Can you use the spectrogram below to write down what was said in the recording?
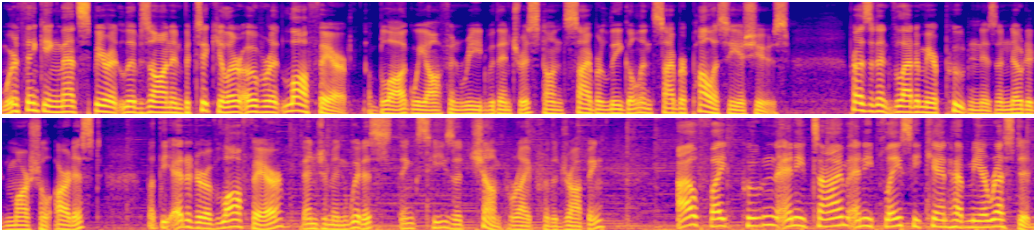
We're thinking that spirit lives on in particular over at Lawfare, a blog we often read with interest on cyber legal and cyber policy issues. President Vladimir Putin is a noted martial artist, but the editor of Lawfare, Benjamin Wittes, thinks he's a chump ripe for the dropping. I'll fight Putin any time, any place he can't have me arrested,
